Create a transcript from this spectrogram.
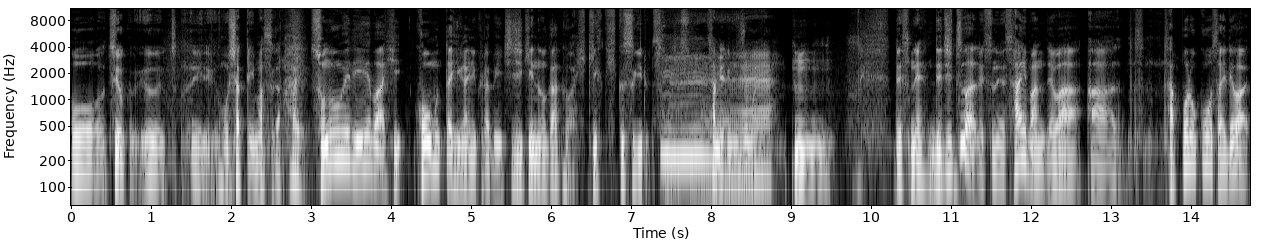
お強く、おっしゃっていますが、はい。その上で言えばひ被った被害に比べ一時金の額は低低すぎる320万円。うんですね、で実はですね裁判ではあ札幌高裁では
